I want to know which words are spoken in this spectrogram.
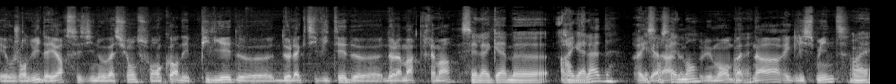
Et aujourd'hui, d'ailleurs, ces innovations sont encore des piliers de, de l'activité de, de, la marque Créma. C'est la gamme euh, Régalade, Régalade essentiellement absolument, Batna, ouais. Réglisse Mint. Ouais.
